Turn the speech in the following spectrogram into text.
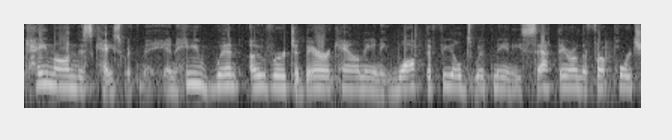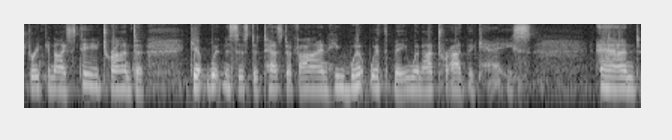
came on this case with me and he went over to Barrow County and he walked the fields with me and he sat there on the front porch drinking iced tea trying to get witnesses to testify and he went with me when I tried the case. And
